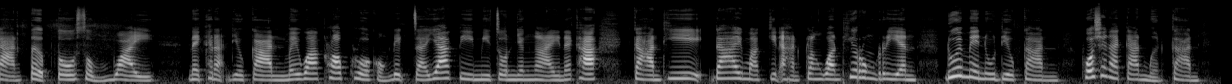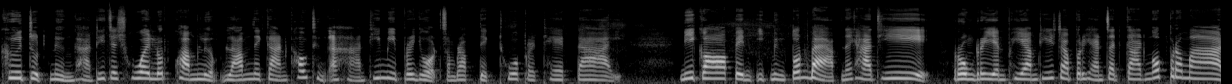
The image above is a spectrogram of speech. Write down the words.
การเติบโตสมวัย ในขณะเดียวกันไม่ว่าครอบครัวของเด็กจะยากดีมีจนยังไงนะคะ การที่ได้มากินอาหารกลางวันที่โรงเรียน ด้วยเมนูเดียวกัน โภชนาการเหมือนกัน คือจุดหนึ่งค่ะที่จะช่วยลดความเหลื่อมล้ำในการเข้าถึงอาหารที่มีประโยชน์สำหรับเด็กทั่วประเทศได้ นี่ก็เป็นอีกหนึ่งต้นแบบนะคะที่โรงเรียนพยายามที่จะบริหารจัดการงบประมาณ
